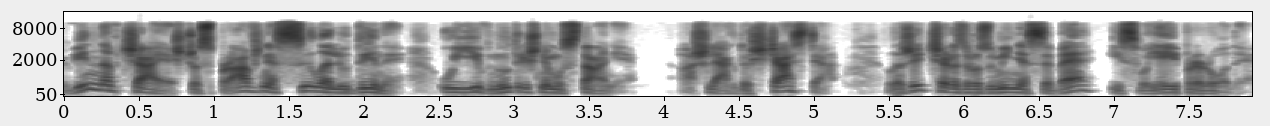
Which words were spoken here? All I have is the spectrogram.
Він навчає, що справжня сила людини у її внутрішньому стані, а шлях до щастя лежить через розуміння себе і своєї природи.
